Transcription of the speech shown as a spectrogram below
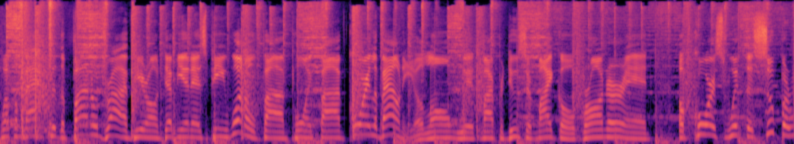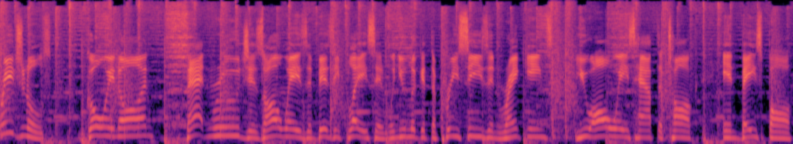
Welcome back to the final drive here on WNSP 105.5. Corey LeBounty, along with my producer Michael Bronner, and of course with the Super Regionals going on. Baton Rouge is always a busy place, and when you look at the preseason rankings, you always have to talk in baseball,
